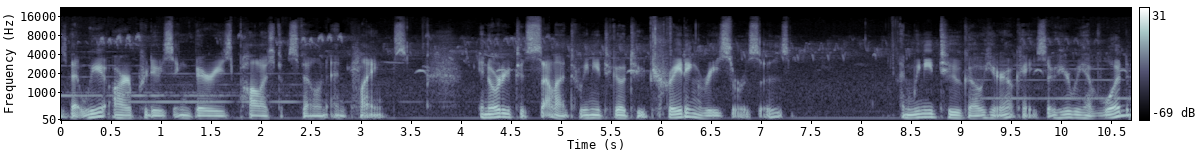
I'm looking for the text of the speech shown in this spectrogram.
is that we are producing berries, polished stone, and planks. In order to sell it, we need to go to trading resources and we need to go here. Okay, so here we have wood.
